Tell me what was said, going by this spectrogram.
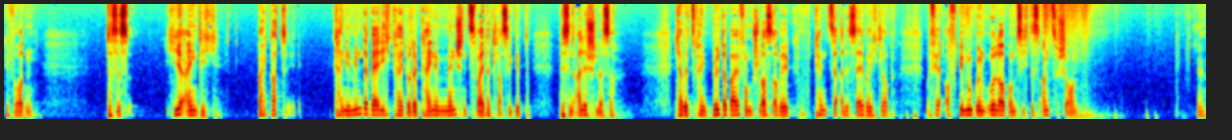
geworden, dass es hier eigentlich bei Gott keine Minderwertigkeit oder keine Menschen zweiter Klasse gibt. Wir sind alle Schlösser. Ich habe jetzt kein Bild dabei vom Schloss, aber ihr kennt sie alle selber. Ich glaube, man fährt oft genug in Urlaub, um sich das anzuschauen. Ja.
